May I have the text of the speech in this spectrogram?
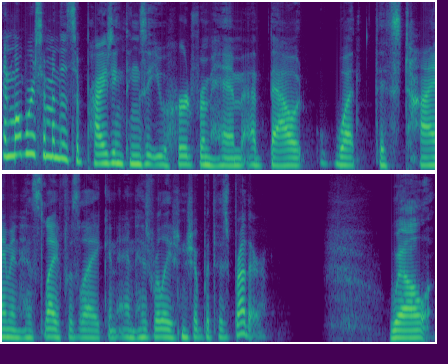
And what were some of the surprising things that you heard from him about what this time in his life was like and, and his relationship with his brother? Well,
